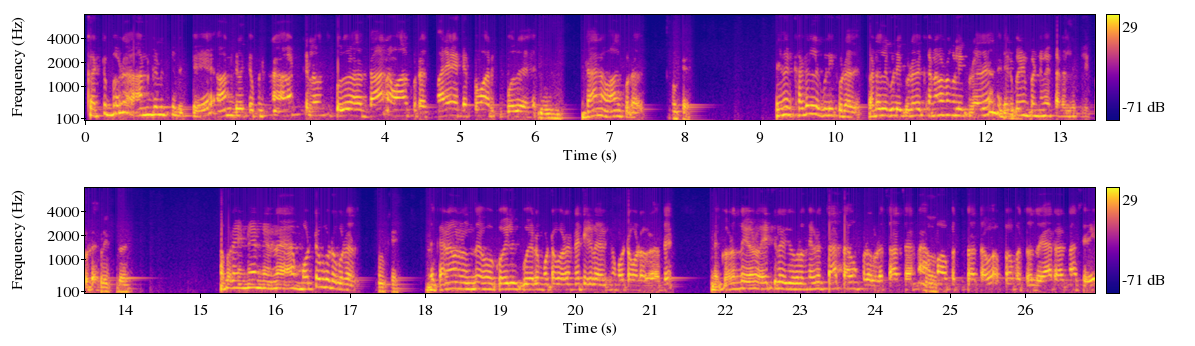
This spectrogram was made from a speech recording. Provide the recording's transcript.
கட்டுப்பாடு ஆண்களுக்கு இருக்கு. ஆண்களுக்கு எப்படின்னா ஆண்களை வந்து பொதுவாக தானம் வாங்கக்கூடாது. மனைவி கர்ப்பமா இருக்கும்போது தானம் வாங்கக்கூடாது. ஓகே அதே மாதிரி கடல்ல குளிக்கக்கூடாது. கடல்ல குளிக்கக்கூடாது கணவனும் குளிக்கக்கூடாது அந்த கர்ப்பிணி பெண்ணுமே கடல்ல குளிக்கக்கூடாது. புரியக்கூடாது அப்புறம் என்னன்னா மொட்டை போடக்கூடாது. ஓகே இந்த கணவன் வந்து கோயிலுக்கு போயிட மொட்டை போட நெத்திக்கடை இருக்கு மொட்டை போடக்கூடாது இந்த குழந்தையோட வயிற்றுல இருக்க குழந்தையோட தாத்தாவும் போடக்கூடாது. தாத்தான்னா அம்மா பத்து தாத்தாவோ அப்பா பத்து யாரா இருந்தா சரி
